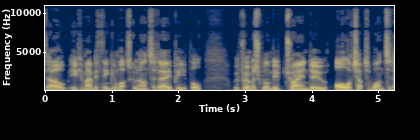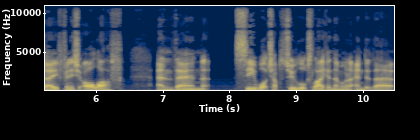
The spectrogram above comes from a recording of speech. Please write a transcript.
So if you might be thinking what's going on today, people, we're pretty much going to be trying to do all of chapter one today, finish it all off, and then see what chapter two looks like, and then we're going to end it there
